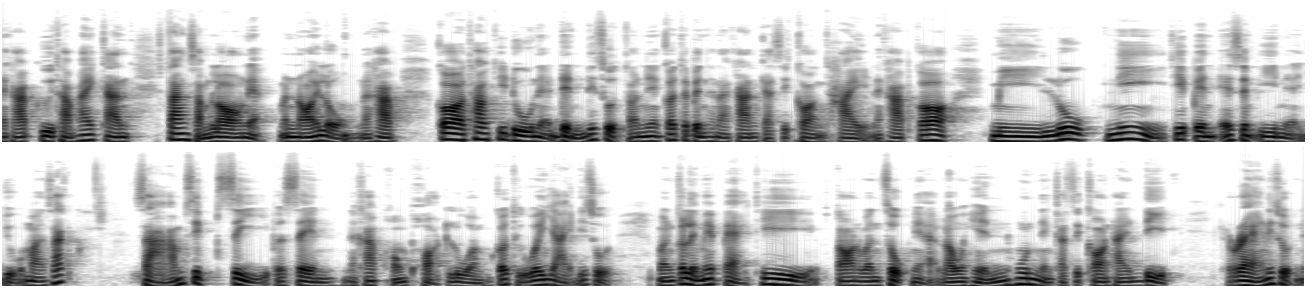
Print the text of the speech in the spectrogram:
นะครับ คือทำให้การตั้งสำรองเนี่ยมันน้อยลงนะครับ ก็เท่าที่ดูเนี่ยเด่นที่สุดตอนนี้ก็จะเป็นธนาคารกสิกรไทยนะครับ ก็มีลูกหนี้ที่เป็น SME เนี่ยอยู่ประมาณสัก34%นะครับของพอร์ตรวมก็ถือว่าใหญ่ที่สุด มันก็เลยไม่แปลกที่ตอนวันศุกร์เนี่ยเราเห็นหุ้นอย่างกสิกรไทยดีดแรงที่สุดใน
